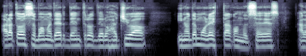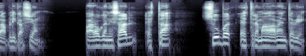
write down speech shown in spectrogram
Ahora todo se puede meter dentro de los archivados y no te molesta cuando accedes a la aplicación. Para organizar está súper extremadamente bien.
